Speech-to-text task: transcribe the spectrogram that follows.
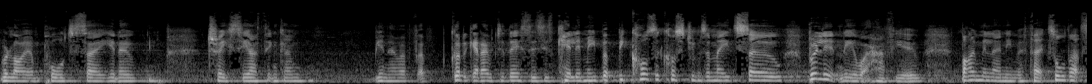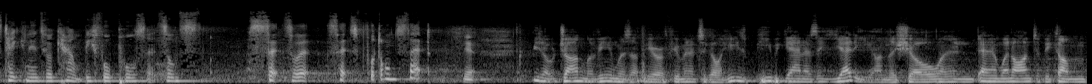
rely on Paul to say, you know, Tracie, I think I'm. You know, I've, I've got to get out of this. This is killing me. But because the costumes are made so brilliantly, or what have you, by Millennium Effects, all that's taken into account before Paul sets on sets uh, sets foot on set. Yeah. You know, John Levene was up here a few minutes ago. He he began as a Yeti on the show and and went on to become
